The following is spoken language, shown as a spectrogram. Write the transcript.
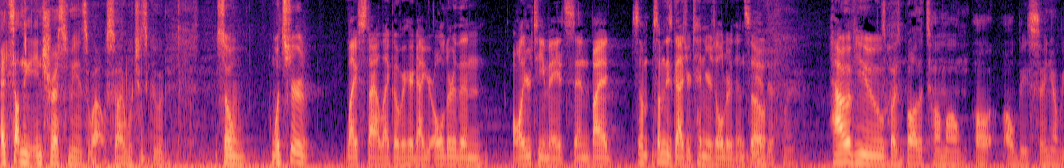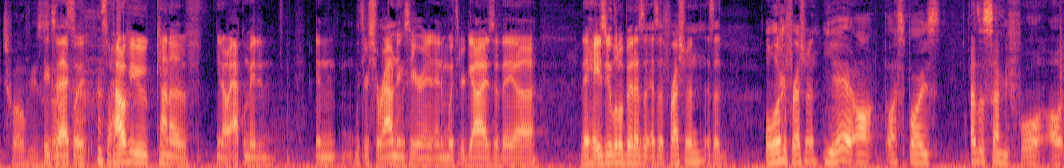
it's something that interests me as well. So which is good. So, what's your lifestyle like over here now? You're older than all your teammates, and by some some of these guys, you're 10 years older than. So, yeah, definitely. how have you? I suppose by the time I'll, I'll, I'll be a senior, I'll be 12 years. as well, Exactly. so- so how have you kind of you know acclimated in with your surroundings here and, and with your guys? Have they uh they haze you a little bit as a, as a freshman, as a older freshman? Yeah, I, I suppose, as I was saying before, I,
